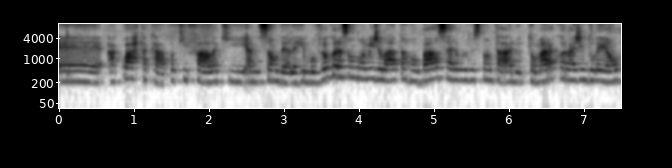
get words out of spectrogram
É a quarta capa, que fala que a missão dela é remover o coração do homem de lata, roubar o cérebro do espantalho, tomar a coragem do leão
